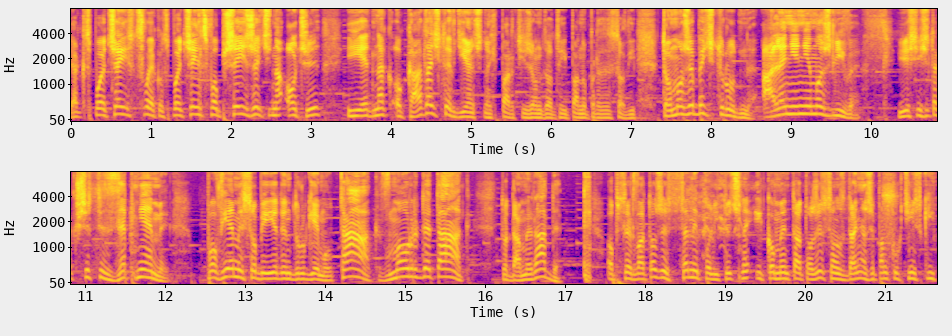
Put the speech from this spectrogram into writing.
jak społeczeństwo, jako społeczeństwo przyjrzeć na oczy i jednak okazać tę wdzięczność partii rządzącej i panu prezesowi. To może być trudne, ale nie niemożliwe. Jeśli się tak wszyscy zepniemy, powiemy sobie jeden drugiemu, tak, w mordę tak, to damy radę. Obserwatorzy sceny politycznej i komentatorzy są zdania, że pan Kuchciński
